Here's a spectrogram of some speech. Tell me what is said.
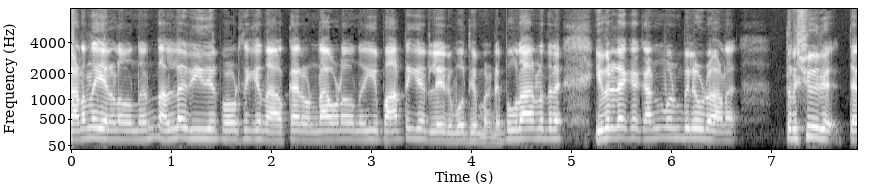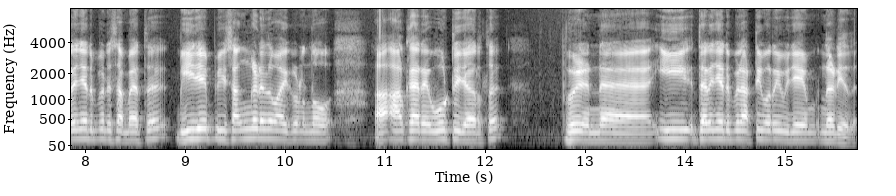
കടന്നു ചെല്ലണമെന്ന് നല്ല രീതിയിൽ പ്രവർത്തിക്കുന്ന ആൾക്കാരുണ്ടാവണമെന്ന് ഈ പാർട്ടിക്ക് ഒരു ഒരു ബോധ്യമുണ്ട്. ഇപ്പോൾ ഉദാഹരണത്തിന് ഇവരുടെയൊക്കെ കൺമുൻപിലൂടെയാണ് തൃശ്ശൂർ തിരഞ്ഞെടുപ്പിന്റെ സമയത്ത് ബി ജെ പി സംഘടിതമായിക്കൊണ്ടുവന്നോ ആൾക്കാരെ വോട്ട് ചേർത്ത് പിന്നെ ഈ തെരഞ്ഞെടുപ്പിൽ അട്ടിമറി വിജയം നേടിയത്.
